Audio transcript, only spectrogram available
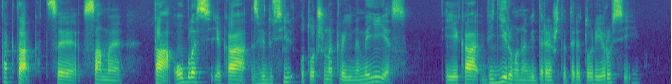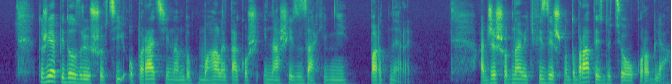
Так, так, це саме та область, яка звідусіль оточена країнами ЄС і яка відірвана від решти території Росії. Тож я підозрюю, що в цій операції нам допомагали також і наші західні партнери. Адже щоб навіть фізично добратись до цього корабля,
